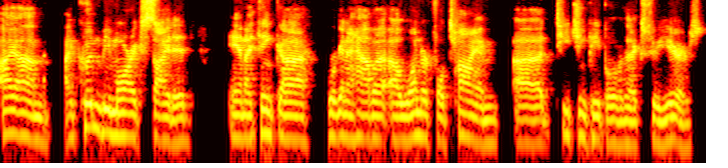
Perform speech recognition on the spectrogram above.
I um I couldn't be more excited, and I think uh, we're going to have a, a, wonderful time uh, teaching people over the next few years.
